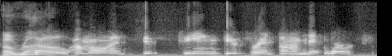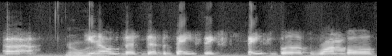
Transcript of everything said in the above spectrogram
All right. So I'm on 15 different um, networks. Uh, Oh, wow. You know, the, the, the basics Facebook, Rumble,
